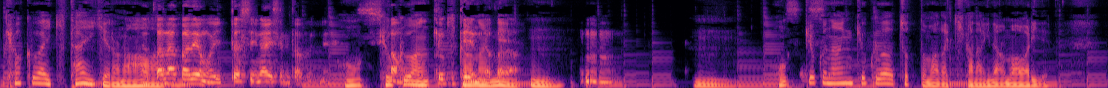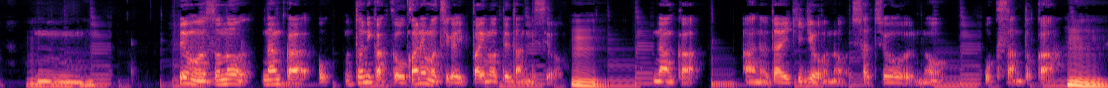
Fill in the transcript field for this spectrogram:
北極は行きたいけどな。なかなかでも行った人いないですよね、多分ね。北極は聞かないね。うん。うん。うん。北極、南極はちょっとまだ聞かないな、周りで。ううん。でも、その、なんか、おとにかくお金持ちがいっぱい乗ってたんですよ。うん。なんか、あの、大企業の社長の奥さんとか、うん。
